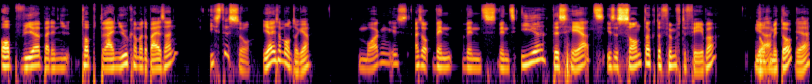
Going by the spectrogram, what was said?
ob wir bei den New- Top 3 Newcomer dabei sein. Ist es so? Ja, ist am Montag, ja. Morgen ist, also wenn wenn's, wenn's ihr das Herz, ist es Sonntag, der 5. Februar, Ja. Nachmittag. Ja,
